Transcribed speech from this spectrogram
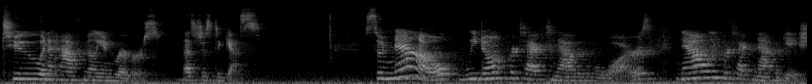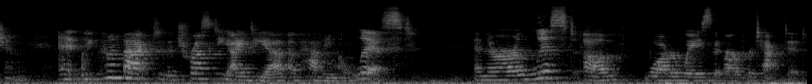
two and a half million rivers. That's just a guess. So now we don't protect navigable waters, now we protect navigation. And we come back to the trusty idea of having a list. And there are a list of waterways that are protected.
